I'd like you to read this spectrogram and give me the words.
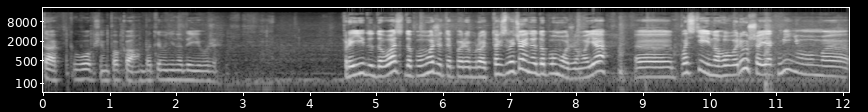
Так, в общем, пока, бо ти мені надоїв уже. Приїду до вас, допоможете перебрати. Так, звичайно, допоможемо. Я постійно говорю, що як мінімум е,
